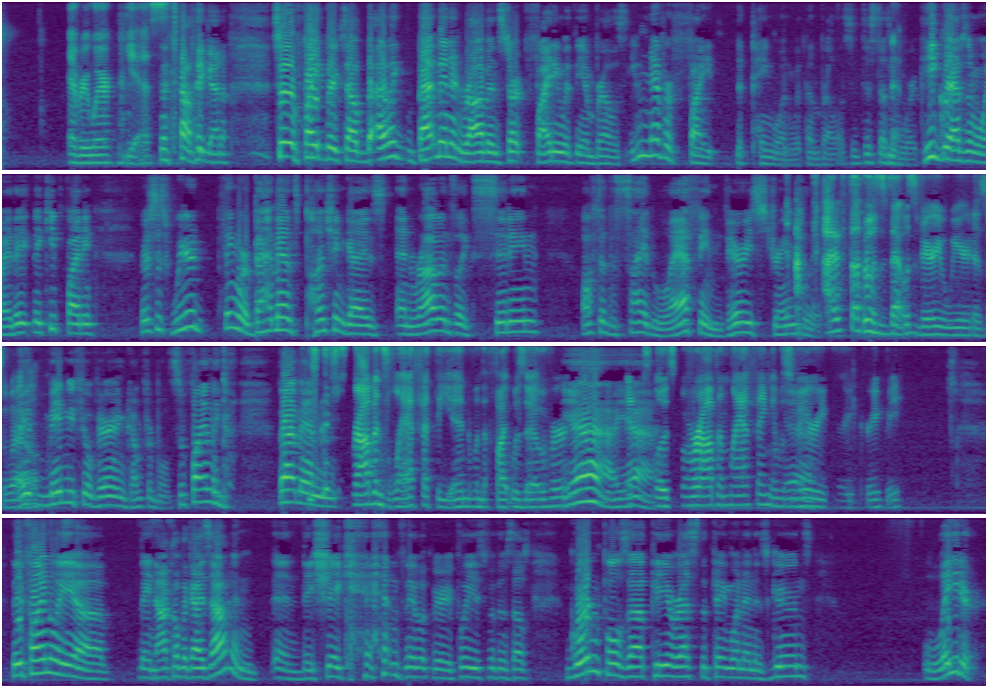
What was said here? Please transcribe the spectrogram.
Everywhere, yes. That's how they got him. So a fight breaks out. I like Batman and Robin start fighting with the umbrellas. You never fight the Penguin with umbrellas. It just doesn't No. work. He grabs them away. They they keep fighting. There's this weird thing where Batman's punching guys and Robin's like sitting off to the side laughing very strangely. I thought it was that was very weird as well. It made me feel very uncomfortable. So finally, Batman. Robin's laugh at the end when the fight was over? Yeah, yeah. explosive of Robin laughing. It was Yeah. very, very creepy. They finally uh, they knock all the guys out and and they shake hands. They look very pleased with themselves. Gordon pulls up. He arrests the penguin and his goons. Later,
